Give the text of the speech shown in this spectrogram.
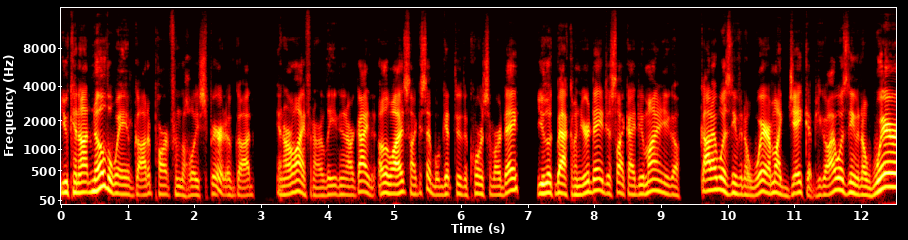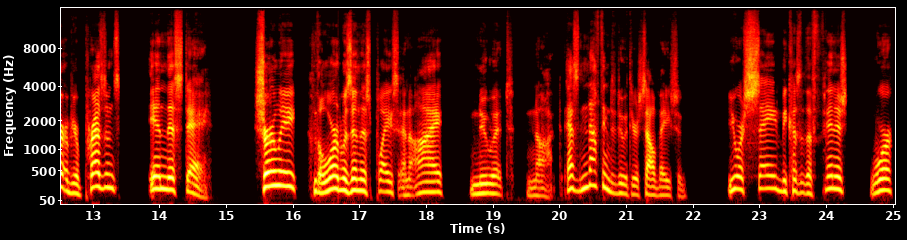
You cannot know the way of God apart from the Holy Spirit of God in our life and our leading and our guidance. Otherwise, like I said, we'll get through the course of our day you look back on your day just like I do mine, and you go, God, I wasn't even aware. I'm like Jacob. You go, I wasn't even aware of your presence in this day. Surely the Lord was in this place and I knew it not. It has nothing to do with your salvation. You are saved because of the finished work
